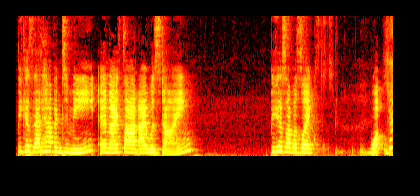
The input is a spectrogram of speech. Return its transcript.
because that happened to me and I thought I was dying because I was like what Yeah,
